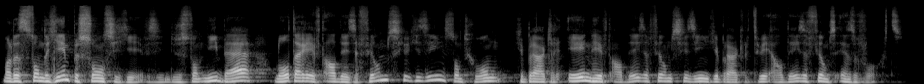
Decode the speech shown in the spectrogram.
Maar er stonden geen persoonsgegevens in. Dus er stond niet bij, Lothar heeft al deze films gezien. Er stond gewoon, gebruiker 1 heeft al deze films gezien, gebruiker 2 al deze films, enzovoort.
